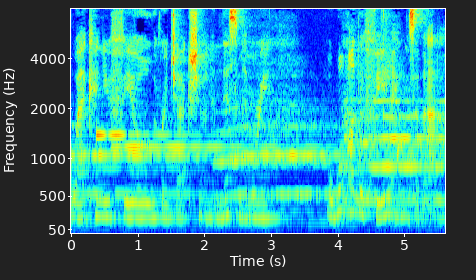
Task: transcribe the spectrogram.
Where can you feel the rejection in this memory? Or what other feelings are there?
